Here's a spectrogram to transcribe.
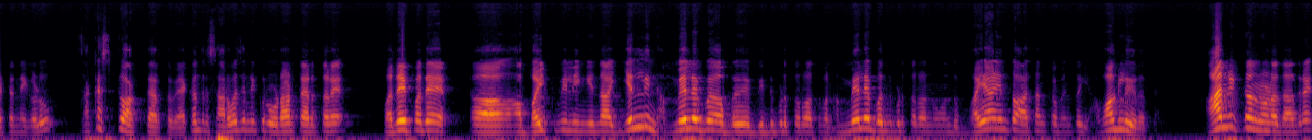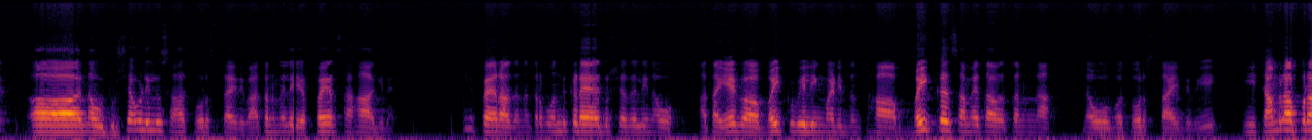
ಘಟನೆಗಳು ಸಾಕಷ್ಟು ಆಗ್ತಾ ಇರ್ತವೆ. ಯಾಕಂದ್ರೆ ಸಾರ್ವಜನಿಕರು ಓಡಾಡ್ತಾ ಇರ್ತಾರೆ. ಪದೇ ಪದೇ, ಆ ಬೈಕ್ ವೀಲಿಂಗ್ ಇಂದ ಎಲ್ಲಿ ನಮ್ಮ ಮೇಲೆ ಬಿದ್ದು ಬಿಡ್ತಾರೋ ಅಥವಾ ನಮ್ಮ ಮೇಲೆ ಬಂದು ಬಿಡ್ತಾರೋ ಅನ್ನೋ ಒಂದು ಭಯ ಎಂತೂ ಆತಂಕವೆಂತೂ ಯಾವಾಗ್ಲೂ ಇರುತ್ತೆ. ಆ ನಿಟ್ಟಿನಲ್ಲಿ ನೋಡೋದಾದ್ರೆ ನಾವು ದೃಶ್ಯಾವಳಿಲೂ ಸಹ ತೋರಿಸ್ತಾ ಇದೀವಿ ಆತನ ಮೇಲೆ ಎಫ್ ಐ ಆರ್ ಸಹ ಆಗಿದೆ. ಎಫ್ ಐ ಆರ್ ಆದ ನಂತರ ಒಂದು ಕಡೆ ದೃಶ್ಯದಲ್ಲಿ ನಾವು ಆತ ಹೇಗ ಬೈಕ್ ವೀಲಿಂಗ್ ಮಾಡಿದಂತಹ ಬೈಕ್ ಸಮೇತ ಆತನನ್ನ ನಾವು ತೋರಿಸ್ತಾ ಇದ್ದೀವಿ. ಈ ಚಾಮಲಾಪುರ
